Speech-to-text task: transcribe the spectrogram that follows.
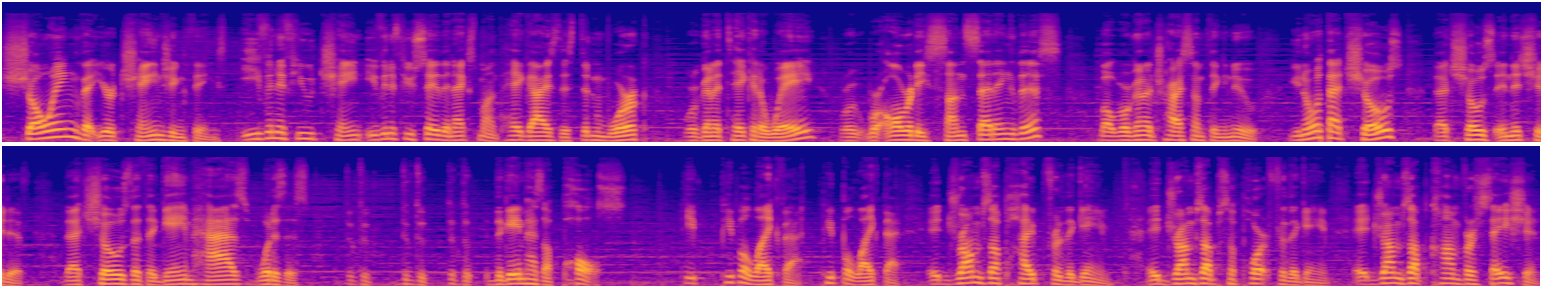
showing that you're changing things even if you change even if you say the next month hey guys this didn't work we're going to take it away we're, we're already sunsetting this but we're going to try something new you know what that shows that shows initiative that shows that the game has what is this the game has a pulse people like that. People like that. It drums up hype for the game. It drums up support for the game. It drums up conversation.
